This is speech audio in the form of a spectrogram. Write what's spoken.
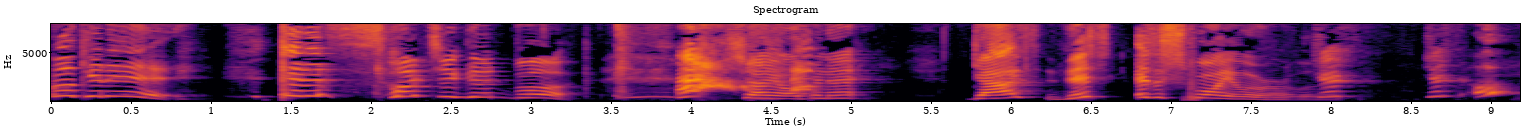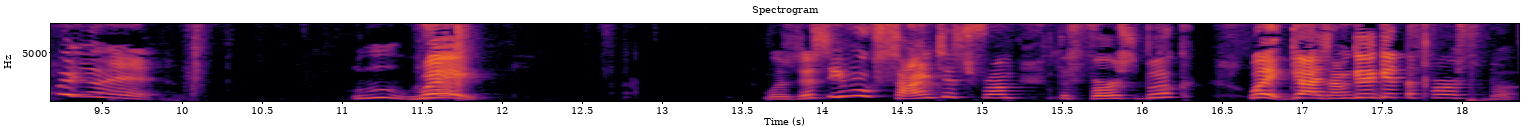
at it! It is such a good book! Should I open it? Guys, this is a spoiler alert. Just, just open it. Ooh. Wait! Was this evil scientist from the first book? Wait, guys, I'm gonna get the first book.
